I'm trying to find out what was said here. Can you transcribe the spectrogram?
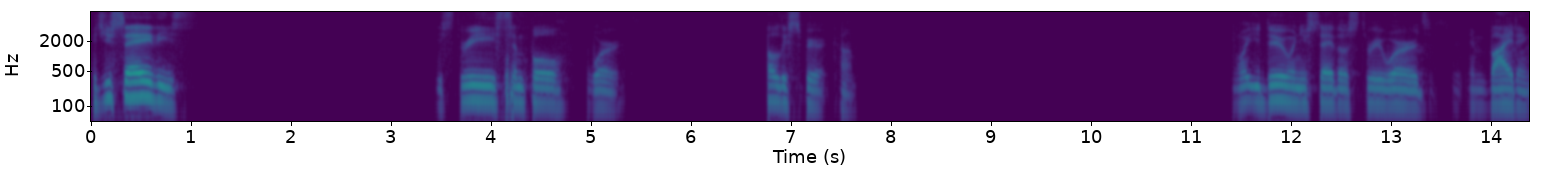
Could you say these, these three simple words? Holy Spirit, come. What you do when you say those three words is you're inviting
